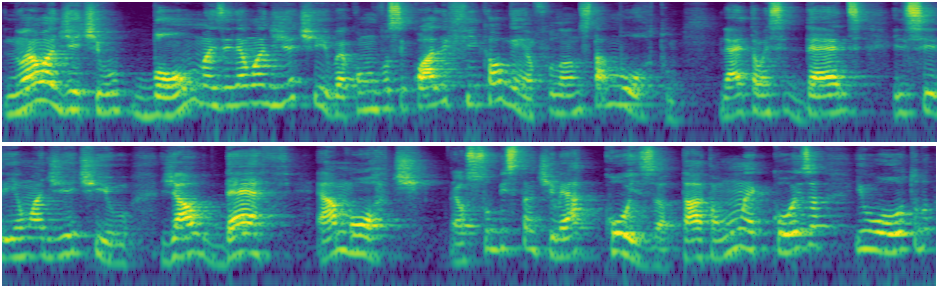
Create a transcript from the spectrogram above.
não é um adjetivo bom, mas ele é um adjetivo, é como você qualifica alguém, ó, fulano está morto, né? Então esse dead, ele seria um adjetivo. Já o death é a morte, é o substantivo, é a coisa, tá? Então um é coisa e o outro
